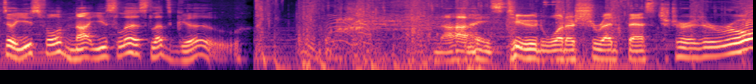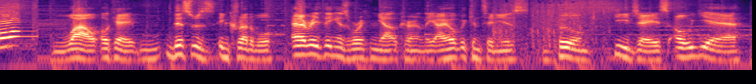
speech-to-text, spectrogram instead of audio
Still useful, not useless. Let's go. Nice, dude. What a shred fest treasure roll. Wow, okay. This was incredible. Everything is working out currently. I hope it continues. Boom. DJs. Oh, yeah.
